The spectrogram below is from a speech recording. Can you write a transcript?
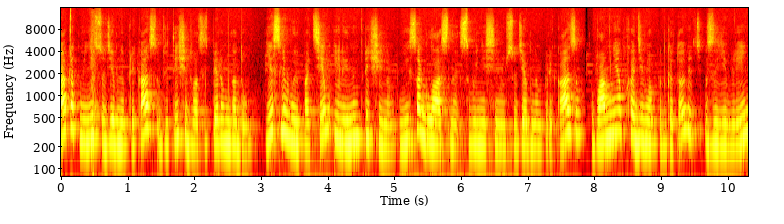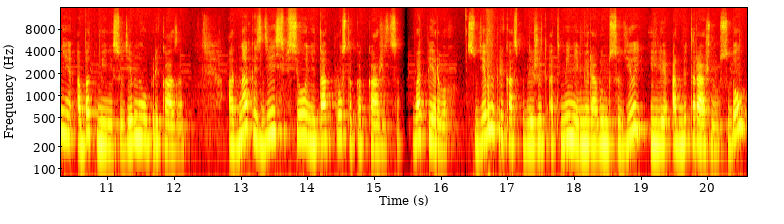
Как отменить судебный приказ в 2021 году? Если вы по тем или иным причинам не согласны с вынесенным судебным приказом, вам необходимо подготовить заявление об отмене судебного приказа Однако здесь все не так просто, как кажется. Во-первых, судебный приказ подлежит отмене мировым судьей или арбитражным судом,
